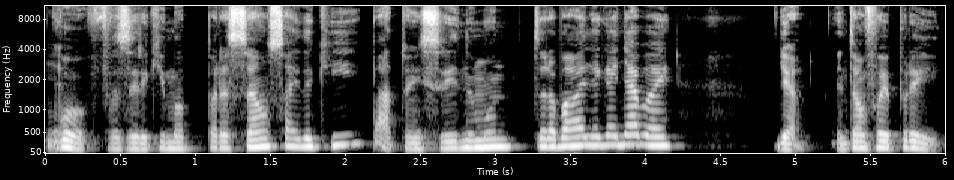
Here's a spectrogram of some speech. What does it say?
vou fazer aqui uma preparação, saio daqui, pá, estou inserido no mundo de trabalho a ganhar bem. Yeah, então foi por aí.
